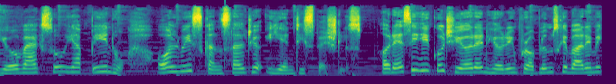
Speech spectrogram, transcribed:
ईयर वैक्स हो या पेन हो always consult your ENT specialist और ऐसी ही कुछ ईयर एंड हियरिंग प्रॉब्लम्स के बारे में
